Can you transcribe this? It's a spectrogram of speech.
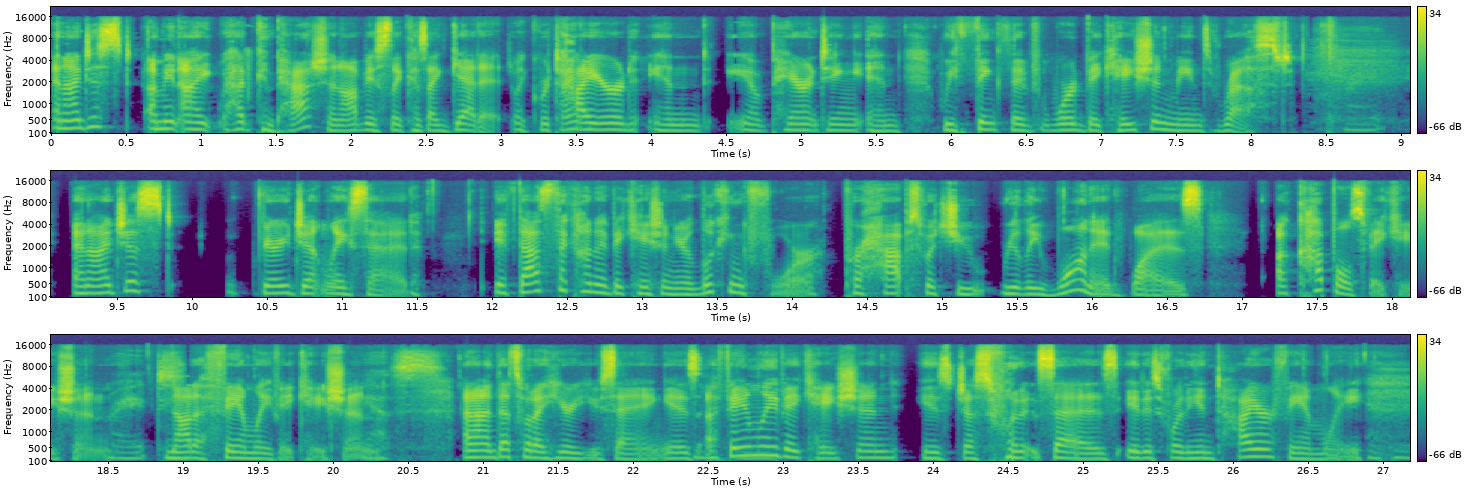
And I just, I mean, I had compassion, obviously, because I get it. Like we're tired and, you know, parenting, and we think the word vacation means rest. Right. And I just very gently said, if that's the kind of vacation you're looking for, perhaps what you really wanted was a couple's vacation, Right. not a family vacation. Yes. And that's what I hear you saying is a family mm-hmm. vacation is just what it says. It is for the entire family mm-hmm.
